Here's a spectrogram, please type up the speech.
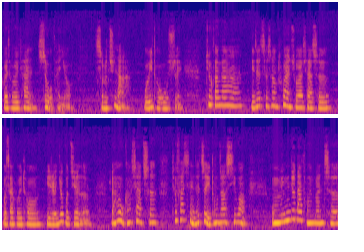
回头一看，是我朋友。什么去哪？我一头雾水。就刚刚啊，你在车上突然说要下车，我才回头，你人就不见了。然后我刚下车，就发现你在这里东张西望。我们明明就搭同一班车，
